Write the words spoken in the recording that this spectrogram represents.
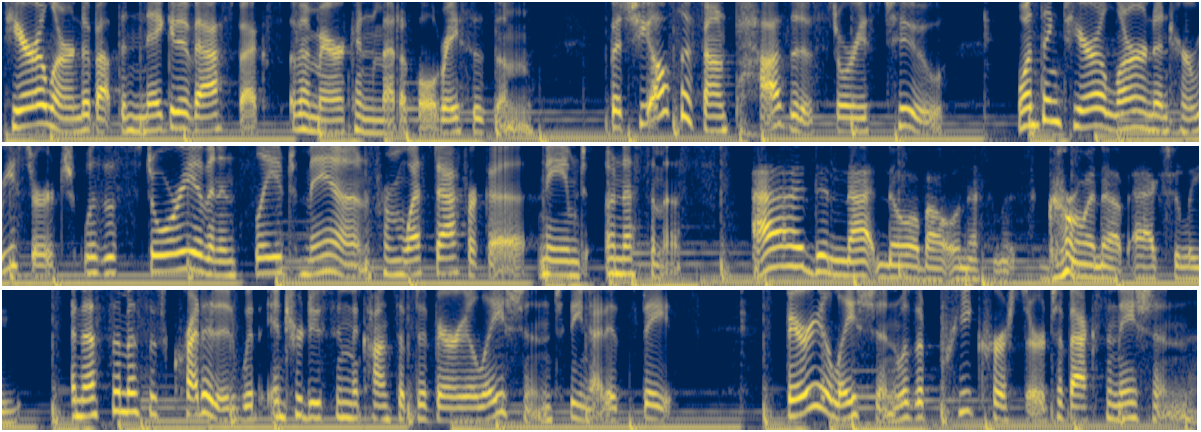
Tierra learned about the negative aspects of American medical racism, but she also found positive stories too. One thing Tierra learned in her research was a story of an enslaved man from West Africa named Onesimus. I did not know about Onesimus growing up, actually. Onesimus is credited with introducing the concept of variolation to the United States. Variolation was a precursor to vaccination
